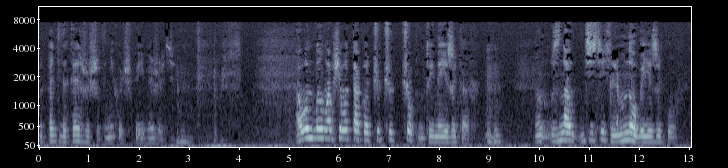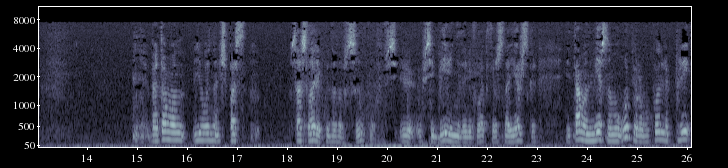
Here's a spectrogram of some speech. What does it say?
Вот пойди докажи, что ты не хочешь перебежать. Угу. А он был вообще вот так вот чуть-чуть чокнутый на языках. Угу. Он знал действительно много языков. Потом он его, значит, пос... сослали куда-то в ссылку в, э, в Сибири, недалеко от Красноярска. И там он местному оперу буквально при,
